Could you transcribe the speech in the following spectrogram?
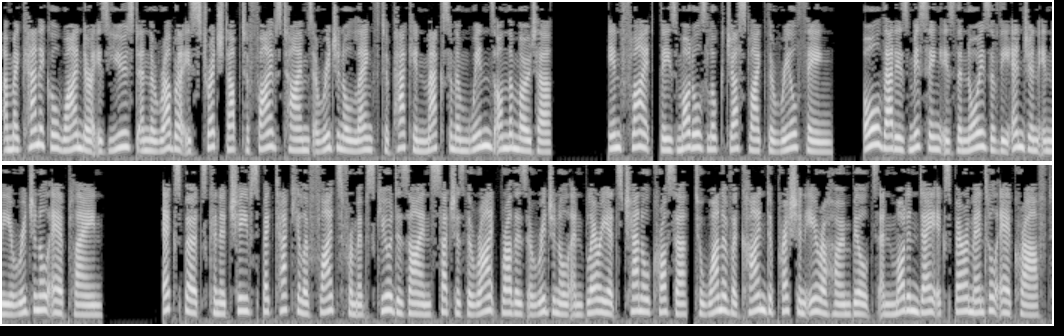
A mechanical winder is used and the rubber is stretched up to 5 times original length to pack in maximum winds on the motor. In flight, these models look just like the real thing. All that is missing is the noise of the engine in the original airplane. Experts can achieve spectacular flights from obscure designs such as the Wright brothers' original and Blériot's Channel Crosser, to one-of-a-kind Depression-era home-builts and modern-day experimental aircraft.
